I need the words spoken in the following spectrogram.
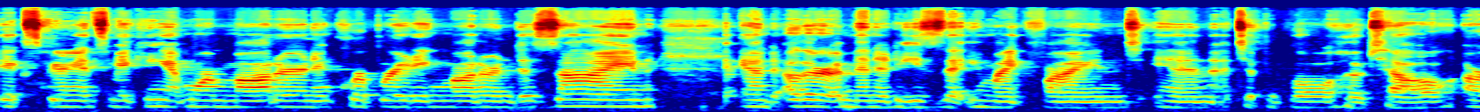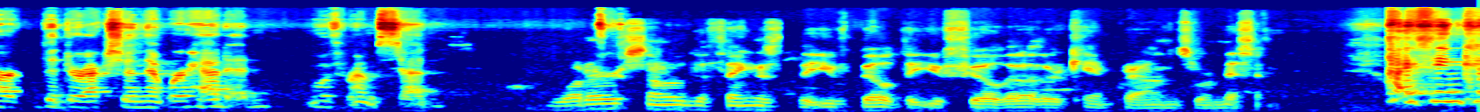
experience, making it more modern, incorporating modern design and other amenities that you might find in a typical hotel are the direction that we're headed with Roamstead. What are some of the things that you've built that you feel that other campgrounds were missing? I think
